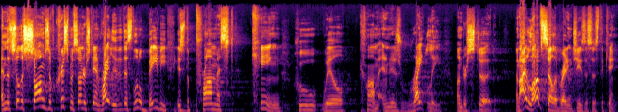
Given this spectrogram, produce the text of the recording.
And the, so the songs of Christmas understand rightly that this little baby is the promised king who will come. And it is rightly understood. And I love celebrating Jesus as the king.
